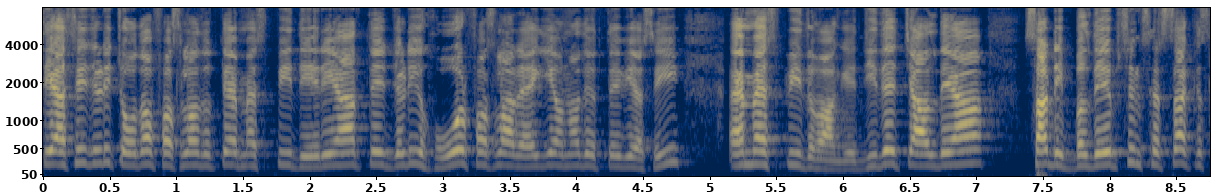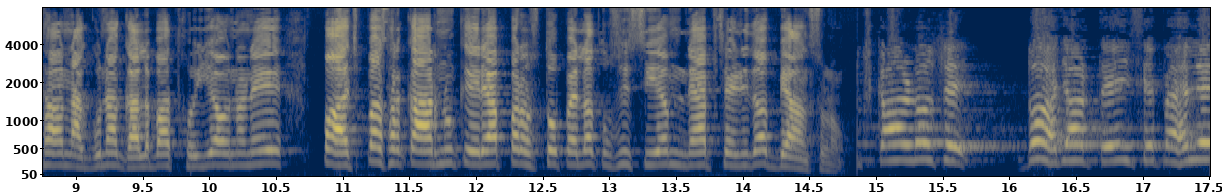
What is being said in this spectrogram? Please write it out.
ਤੇ ਅਸੀਂ ਜਿਹੜੀ 14 ਫਸਲਾਂ ਦੇ ਉੱਤੇ ਐਮਐਸਪੀ ਦੇ ਰਹੇ ਹਾਂ ਤੇ ਜਿਹੜੀ ਹੋਰ ਫਸਲਾਂ ਰਹਿ ਗਈਆਂ, ਉਹਨਾਂ ਦੇ ਉੱਤੇ ਵੀ ਅਸੀਂ ਐਮਐਸਪੀ ਦੇਵਾਂਗੇ ਜਿਹਦੇ ਚੱਲਦਿਆਂ ਸਾਡੀ ਬਲਦੇਵ ਸਿੰਘ ਸਿਰਸਾ ਕਿਸਾਨ ਆਗੂ ਨਾਲ ਗੱਲਬਾਤ ਹੋਈ ਆ ਉਹਨਾਂ ਨੇ ਭਾਜਪਾ ਸਰਕਾਰ ਨੂੰ ਘੇਰਿਆ ਪਰ ਉਸ ਤੋਂ ਪਹਿਲਾਂ ਤੁਸੀਂ ਸੀਐਮ ਨੈਪ ਸੈਣੀ ਦਾ ਬਿਆਨ ਸੁਣੋ कुछ कारणों से 2023 से पहले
